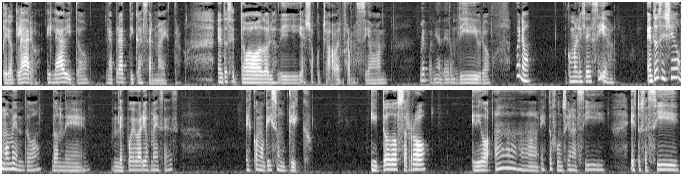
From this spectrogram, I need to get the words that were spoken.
pero claro, el hábito, la práctica es el maestro. Entonces todos los días yo escuchaba información, me ponía a leer un libro, bueno, como les decía. Entonces llega un momento donde después de varios meses, es como que hizo un clic y todo cerró y digo, ah, esto funciona así, esto es así,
